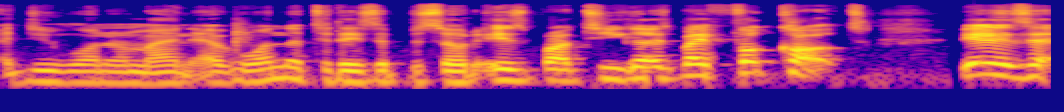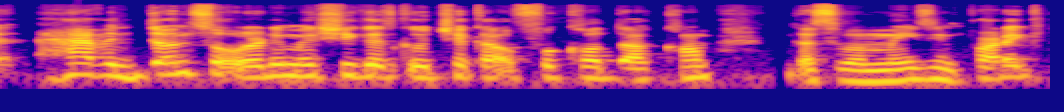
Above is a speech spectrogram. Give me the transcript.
I do want to remind everyone that today's episode is brought to you guys by Foot Cult. If you guys haven't done so already, make sure you guys go check out footcult.com. Got some amazing product.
